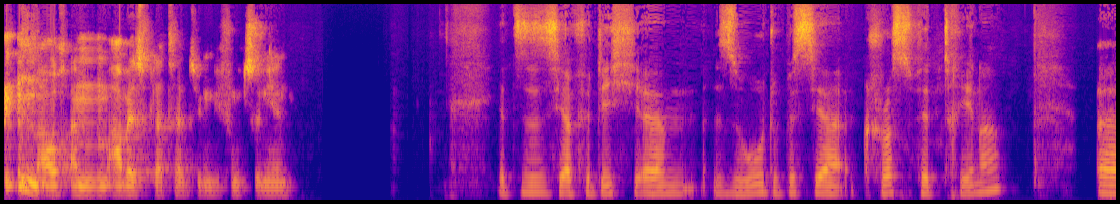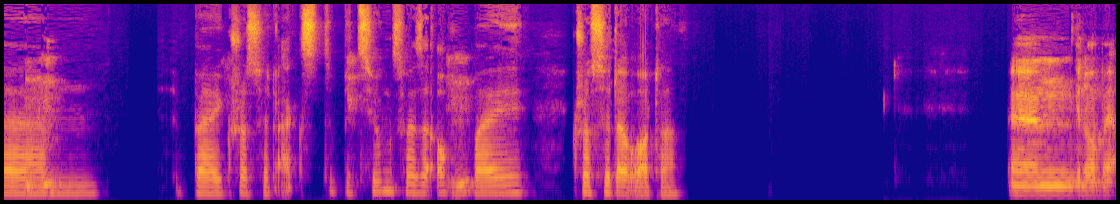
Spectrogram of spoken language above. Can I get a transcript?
auch am Arbeitsplatz halt irgendwie funktionieren. Jetzt ist es ja für dich ähm, so, du bist ja CrossFit-Trainer ähm, mhm. bei CrossFit Axt, beziehungsweise auch mhm. bei CrossFit Aorta. Ähm, genau, bei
